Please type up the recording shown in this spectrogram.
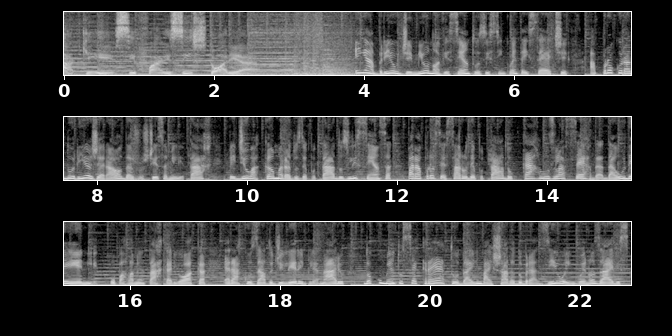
Aqui se faz história. Em abril de 1957, a Procuradoria-Geral da Justiça Militar pediu à Câmara dos Deputados licença para processar o deputado Carlos Lacerda, da UDN. O parlamentar carioca era acusado de ler em plenário documento secreto da Embaixada do Brasil em Buenos Aires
